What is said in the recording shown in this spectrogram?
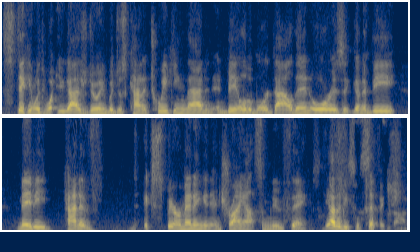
sticking with what you guys are doing, but just kind of tweaking that and, and being a little bit more dialed in, or is it going to be maybe kind of experimenting and, and, trying out some new things? You to be specific, Don.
